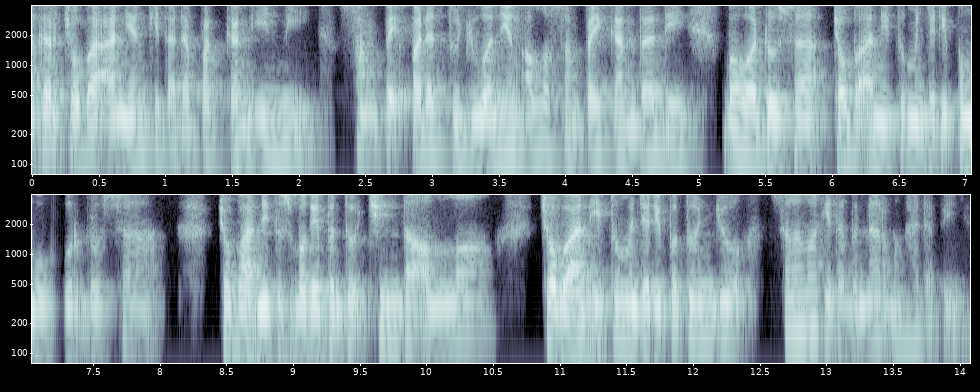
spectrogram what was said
agar cobaan yang kita dapatkan ini sampai pada tujuan yang Allah sampaikan tadi bahwa dosa cobaan itu menjadi penggugur dosa. Cobaan itu sebagai bentuk cinta Allah. Cobaan itu menjadi petunjuk selama kita benar menghadapinya.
